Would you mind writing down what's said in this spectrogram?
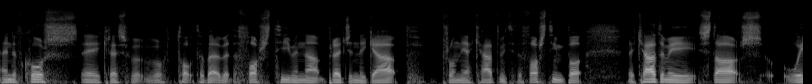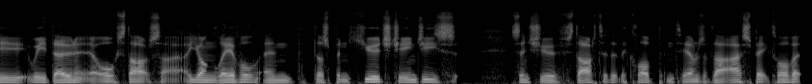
And of course, uh, Chris, we've talked a bit about the first team and that bridging the gap from the academy to the first team. But the academy starts way way down. It all starts at a young level, and there's been huge changes since you started at the club in terms of that aspect of it.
